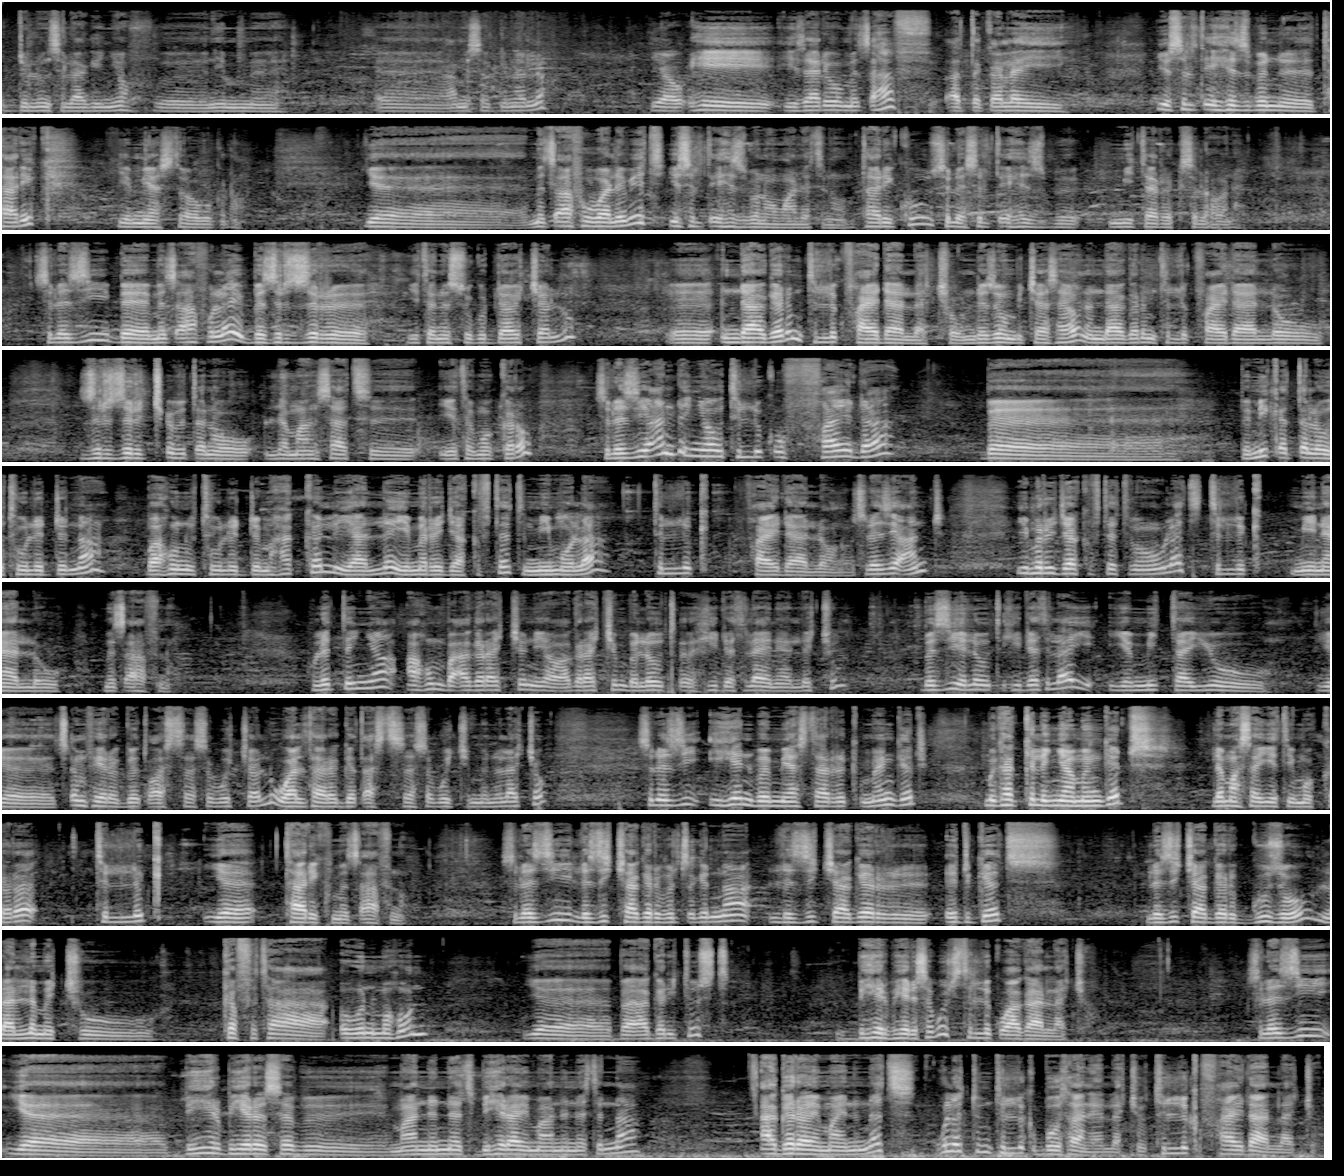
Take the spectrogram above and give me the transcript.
እድሉን ስላገኘሁ እኔም አመሰግናለሁ። ያው ይሄ የዛሬው መጽሐፍ አጠቃላይ የስልጤ ሕዝብን ታሪክ የሚያስተዋውቅ ነው። የመጽሐፉ ባለቤት የስልጤ ሕዝብ ነው ማለት ነው። ታሪኩ ስለ ስልጤ ሕዝብ የሚተርክ ስለሆነ ስለዚህ በመጽሐፉ ላይ በዝርዝር የተነሱ ጉዳዮች አሉ። እንደ ሀገርም ትልቅ ፋይዳ ያላቸው እንደ ዞን ብቻ ሳይሆን እንደ ሀገርም ትልቅ ፋይዳ ያለው ዝርዝር ጭብጥ ነው ለማንሳት የተሞከረው። ስለዚህ አንደኛው ትልቁ ፋይዳ በሚቀጥለው ትውልድና በአሁኑ ትውልድ መካከል ያለ የመረጃ ክፍተት የሚሞላ ትልቅ ፋይዳ ያለው ነው። ስለዚህ አንድ የመረጃ ክፍተት በመሙላት ትልቅ ሚና ያለው መጽሐፍ ነው። ሁለተኛ አሁን በአገራችን ያው አገራችን በለውጥ ሂደት ላይ ነው ያለችው። በዚህ የለውጥ ሂደት ላይ የሚታዩ የጽንፍ የረገጡ አስተሳሰቦች አሉ፣ ዋልታ ረገጥ አስተሳሰቦች የምንላቸው። ስለዚህ ይሄን በሚያስታርቅ መንገድ መካከለኛ መንገድ ለማሳየት የሞከረ ትልቅ የታሪክ መጽሐፍ ነው። ስለዚህ ለዚች ሀገር ብልጽግና፣ ለዚች ሀገር እድገት፣ ለዚች ሀገር ጉዞ ላለመችው ከፍታ እውን መሆን በአገሪቱ ውስጥ ብሔር ብሔረሰቦች ትልቅ ዋጋ አላቸው። ስለዚህ የብሔር ብሔረሰብ ማንነት ብሔራዊ ማንነትና አገራዊ ማንነት ሁለቱም ትልቅ ቦታ ነው ያላቸው፣ ትልቅ ፋይዳ አላቸው።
